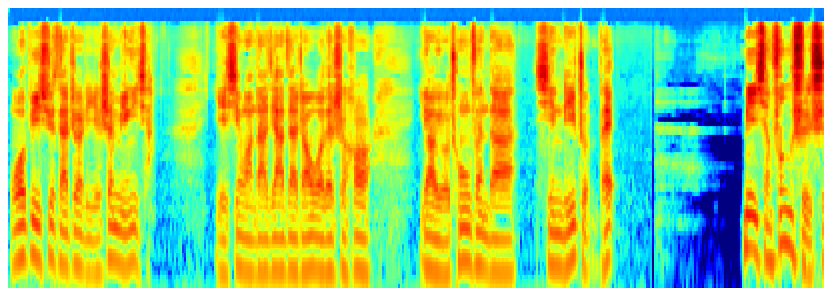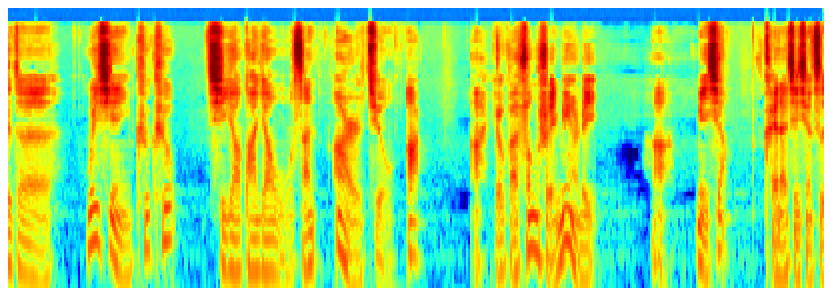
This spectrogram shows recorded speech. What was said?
我必须在这里声明一下，也希望大家在找我的时候要有充分的心理准备。面向风水师的微信 QQ 七幺八幺五三二九二啊，有关风水命理啊面相可以来进行咨询。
